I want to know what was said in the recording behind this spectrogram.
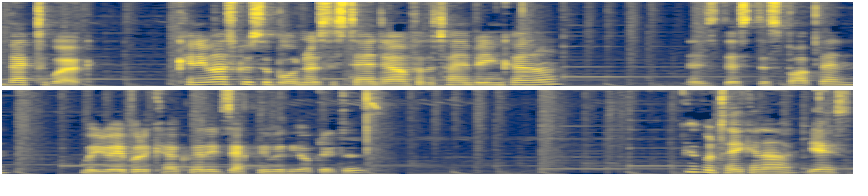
Back to work. Can you ask your subordinates to stand down for the time being, Colonel? Is this the spot then? Were you able to calculate exactly where the object is? Give or take an yes.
